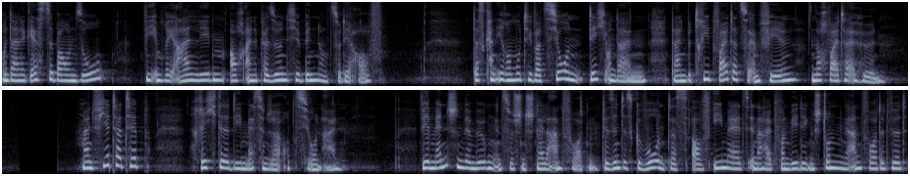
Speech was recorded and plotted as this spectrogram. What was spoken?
und deine Gäste bauen so, wie im realen Leben, auch eine persönliche Bindung zu dir auf. Das kann ihre Motivation, dich und deinen, deinen Betrieb weiter zu empfehlen, noch weiter erhöhen. Mein vierter Tipp, richte die Messenger-Option ein. Wir Menschen, wir mögen inzwischen schnelle Antworten. Wir sind es gewohnt, dass auf E-Mails innerhalb von wenigen Stunden geantwortet wird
